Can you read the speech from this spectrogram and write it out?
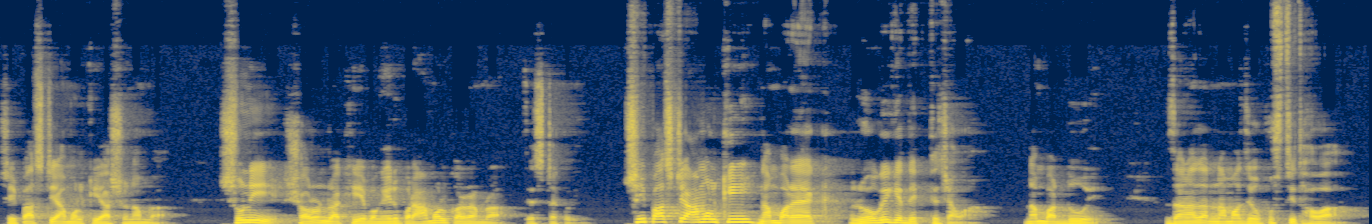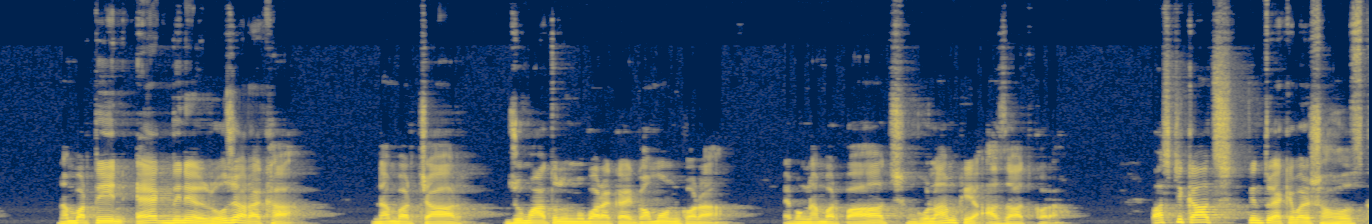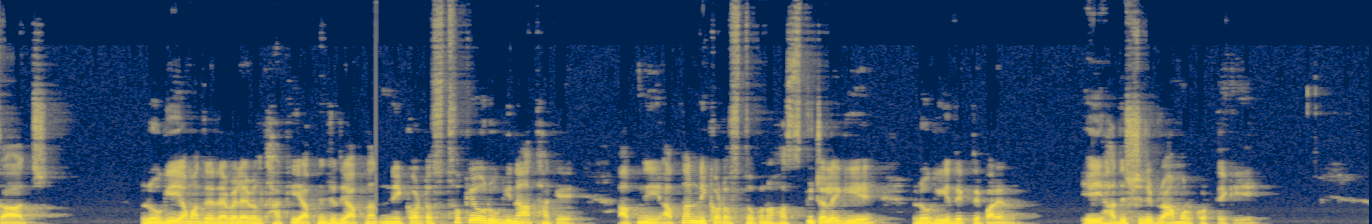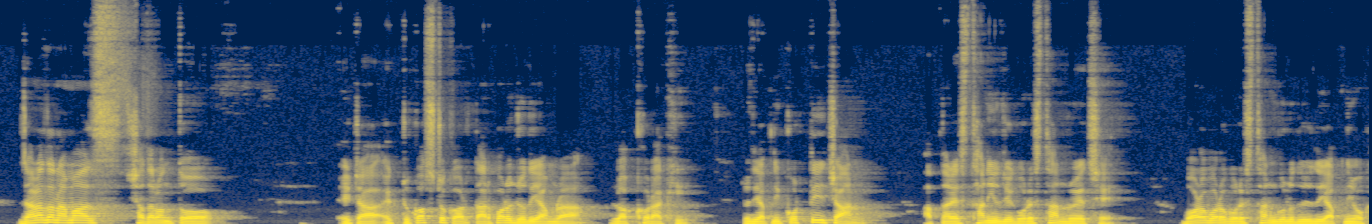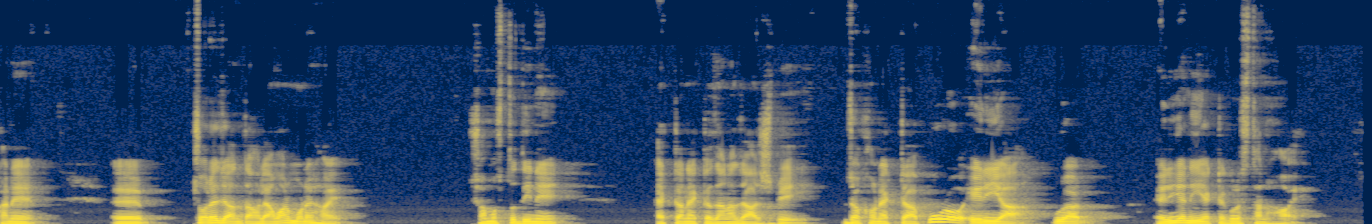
সেই পাঁচটি আমল কি আসুন আমরা শুনি, স্মরণ রাখি এবং এর উপর আমল করার আমরা চেষ্টা করি। সেই পাঁচটি আমল কি? নাম্বার এক, রোগীকে দেখতে যাওয়া নাম্বার দুই জানাজার নামাজে উপস্থিত হওয়া। নাম্বার তিন একদিনের রোজা রাখা। নাম্বার চার, জুমাতুল মুবারাকায় গমন করা। এবং নাম্বার পাঁচ, গোলামকে আজাদ করা। পাঁচটি কাজ কিন্তু একেবারে সহজ কাজ। রোগী আমাদের অ্যাভেলেবেল থাকে, আপনি যদি আপনার নিকটস্থ কেউ রোগী না থাকে, আপনি আপনার নিকটস্থ কোনো হসপিটালে গিয়ে রোগীকে দেখতে পারেন। এই হাদিস শরীফের আমল করতে গিয়ে। জানাজা নামাজ সাধারণত এটা একটু কষ্টকর। তারপরও যদি আমরা লক্ষ্য রাখি, যদি আপনি করতেই চান, আপনার স্থানীয় যে গোরস্থান রয়েছে, বড় বড় গোরস্থানগুলোতে যদি আপনি ওখানে চলে যান, তাহলে আমার মনে হয় সমস্ত দিনে একটা না একটা জানাজা আসবেই। যখন একটা পুরো এরিয়া পুরো এরিয়া নিয়ে একটা গোরস্থান হয়।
